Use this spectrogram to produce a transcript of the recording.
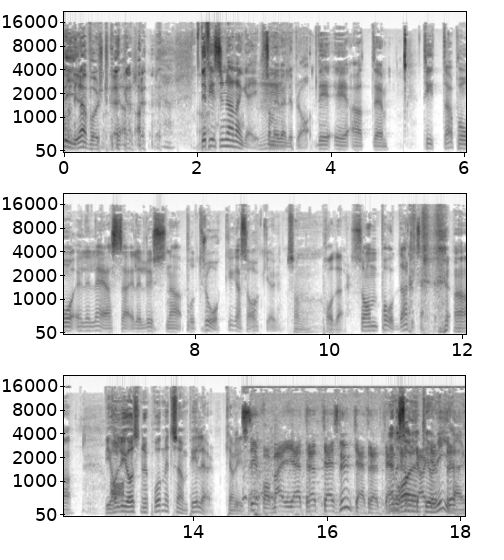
Bira först, kanske. Det finns en annan grej som är väldigt bra. Det är att eh, titta på eller läsa eller lyssna på tråkiga saker. Som poddar. Som poddar till exempel. ja. Vi Ja. håller just nu på med ett sömnpiller, kan vi Se säga. på mig, jag är trött, jag är slut, jag är trött. Jag Nej, men är så har en är teori här.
